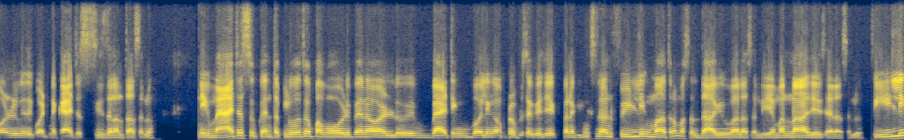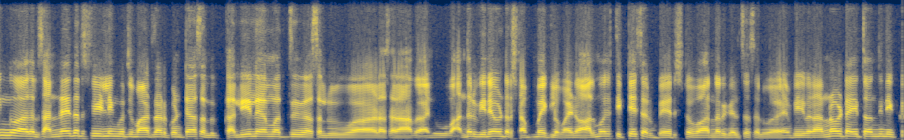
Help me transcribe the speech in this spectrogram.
బౌండరీ మీద పట్టిన క్యాచెస్ సీజన్ అంతా అసలు. నీకు మ్యాచెస్ ఎంత క్లోజ్గా పాపం ఓడిపోయిన వాళ్ళు బ్యాటింగ్ బౌలింగ్ అప్పుడప్పుడు సరిగ్గా చేయకపోయినా కింగ్స్లో ఫీల్డింగ్ మాత్రం అసలు దాగి ఇవ్వాలి అసలు. ఏమన్నా చేశారు అసలు. ఫీల్డింగ్ అసలు సన్ రైజర్స్ ఫీల్డింగ్ గురించి మాట్లాడుకుంటే అసలు ఖలీల్ అహ్మద్ అసలు వాడు అసలు నువ్వు అందరు వినే ఉంటారు స్టంప్ మైక్లో. వాడు ఆల్మోస్ట్ తిట్టేశారు. బేర్స్టో వార్నర్ గెలిచి అసలు. రన్అట్ అవుతుంది నీకు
